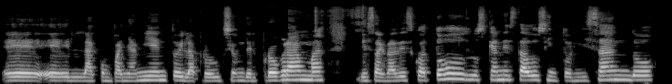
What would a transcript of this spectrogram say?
eh, el acompañamiento y la producción del programa. Les agradezco a todos los que han estado sintonizando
